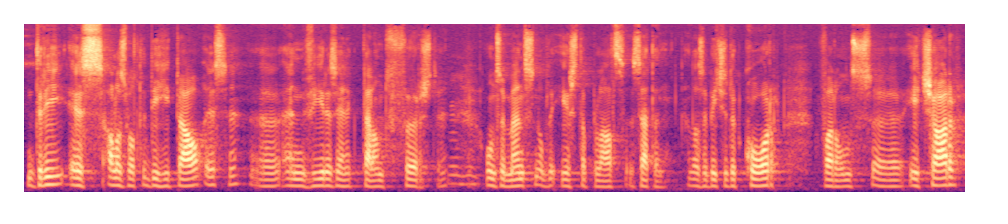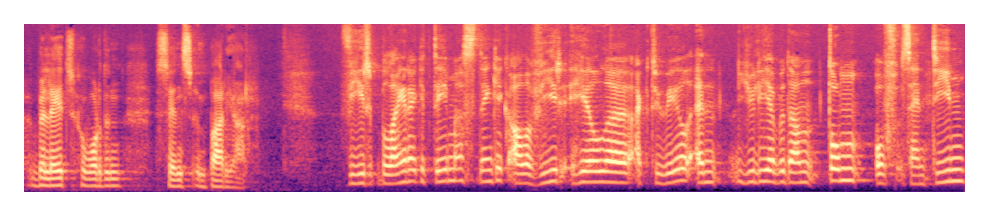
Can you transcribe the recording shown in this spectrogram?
Drie is alles wat digitaal is. Hè. Uh, en vier is eigenlijk talent first. Hè. Mm -hmm. Onze mensen op de eerste plaats zetten. En dat is een beetje de core van ons uh, HR-beleid geworden sinds een paar jaar. Vier belangrijke thema's, denk ik, alle vier heel uh, actueel. En jullie hebben dan Tom of zijn team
